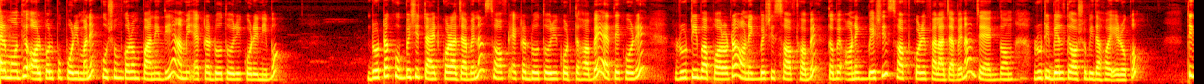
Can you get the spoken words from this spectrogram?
এর মধ্যে অল্প অল্প পরিমাণে কুসুম গরম পানি দিয়ে আমি একটা ডো তৈরি করে নিব। ডোটা খুব বেশি টাইট করা যাবে না, সফট একটা ডো তৈরি করতে হবে। এতে করে রুটি বা পরোটা অনেক বেশি সফট হবে, তবে অনেক বেশি সফট করে ফেলা যাবে না যে একদম রুটি বেলতে অসুবিধা হয় এরকম। ঠিক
